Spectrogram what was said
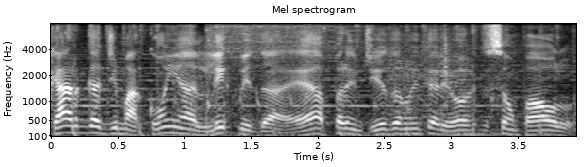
carga de maconha líquida é apreendida no interior de São Paulo.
